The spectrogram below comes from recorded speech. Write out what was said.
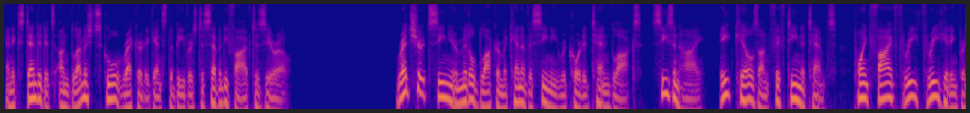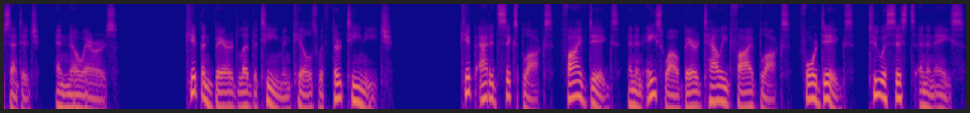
and extended its unblemished school record against the Beavers to 75 to 0. Redshirt senior middle blocker McKenna Vicini recorded 10 blocks, season high, 8 kills on 15 attempts, .533 hitting percentage, and no errors. Kipp and Baird led the team in kills with 13 each. Kipp added 6 blocks, 5 digs, and an ace while Baird tallied 5 blocks, 4 digs, 2 assists and an ace.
